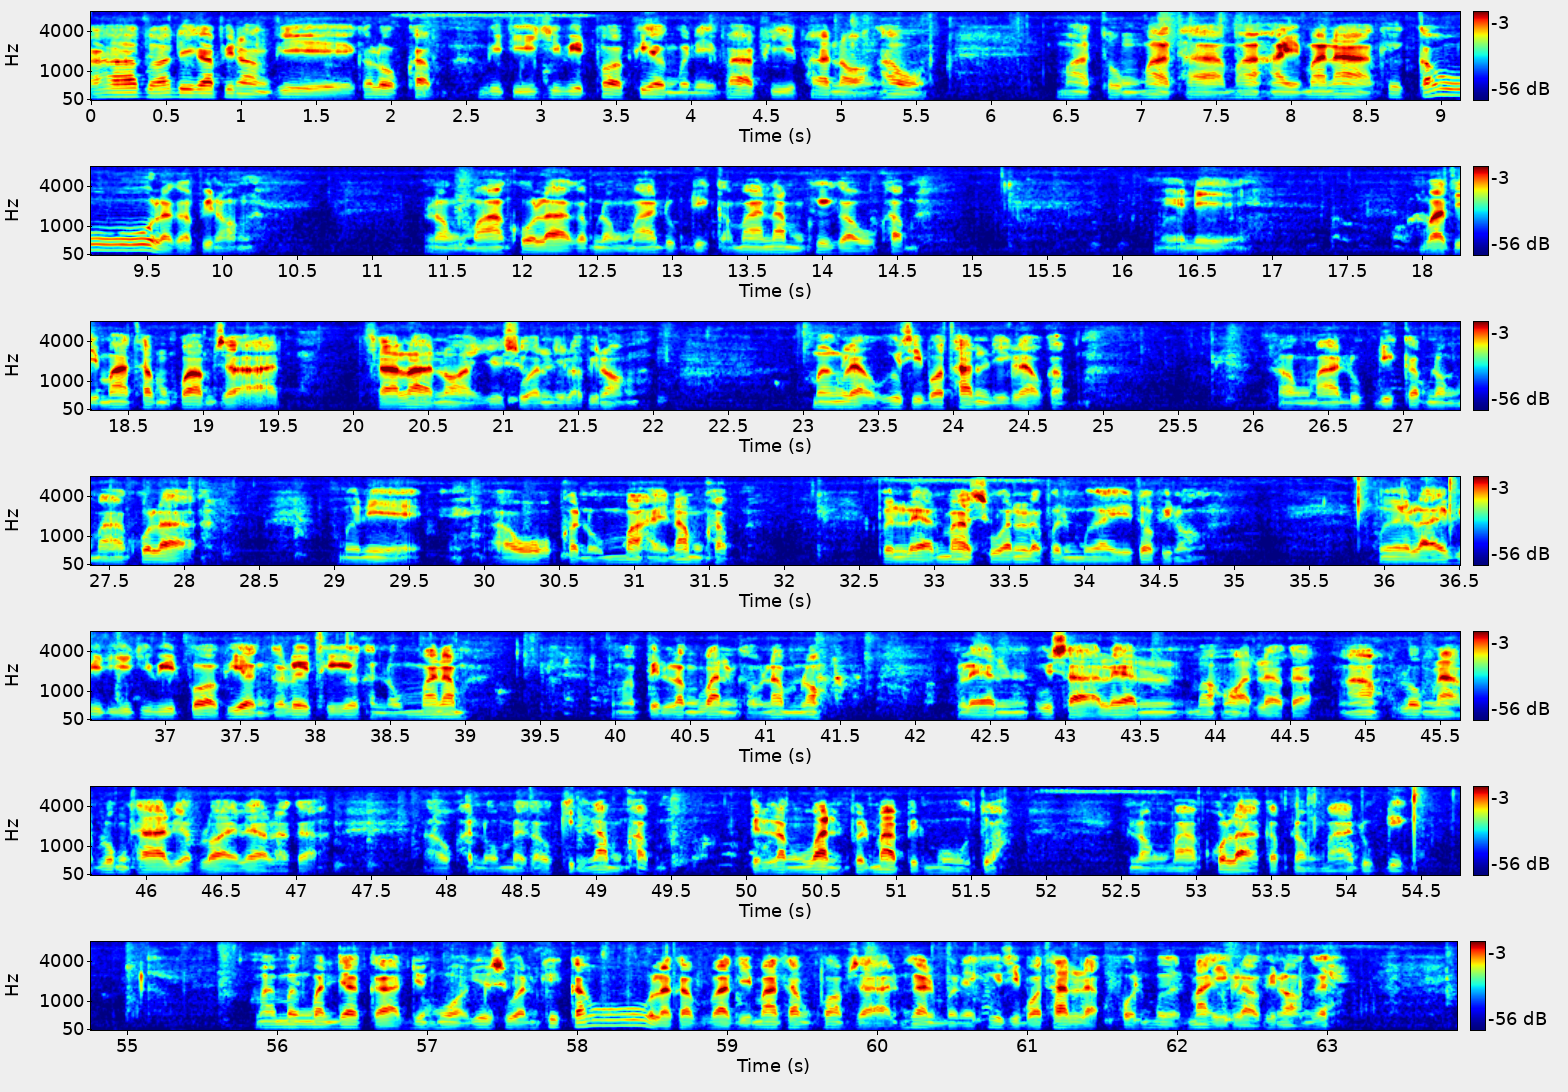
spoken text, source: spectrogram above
ครับสวัสดีครับพี่น้องที่เคารพครับวิถีชีวิตพ่อเพียงมือนี้ผ้าพี่ผ้านองเฮามาทงมาทามาไห้มาหน้าคือเก้าแล้วครับพี่น้องน้องหมาโคลากับน้องหมาดุกดิกกับมานํคือเก่าครับมื้อนี้ว่าสิมาทำความสะอาดศาลาน้อยอยู่สวนนี่แหละพี่น้อง เมืองแล้วคือสิบ่ทันอีกแล้วครับน้องหมาดุกดิกกับน้องหมาโคลา เมื่อนี้เอาขนมมาให้น้ำครับ เพิ่นแลนมาสวนแล้วเพิ่นเมื่อยต่อพี่น้อง เมื่อยหลายพิถีชีวิตพ่อเพียงก็เลยถือขนมมานำมาเป็นรางวัลเขานำเนาะแลนอุตสาแลนมาหอดแล้วก็เอาลงน้ำลงทาเรียบร้อยแล้วแล้วก็ เอาขนมให้เขากินน้ำครับ เป็นรางวัลเพิ่นมาเป็นหมูตัวน้องหมาโคลากับน้องหมาดุกดิก มาเมืองบรรยากาศอยู่หัวอยู่สวนคือเก้าแหละครับว่าสิมาทำความสะอาดเพื่อนบนนี้คือสิบ่ทันล้วฝนมืดมาอีกแล้วพี่น้องเลย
